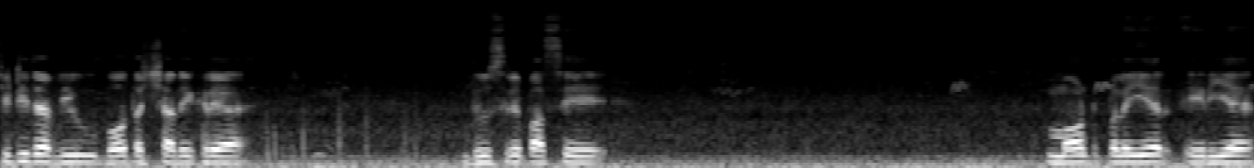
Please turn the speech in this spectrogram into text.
ਸਿਟੀ ਦਾ ਵਿਊ ਬਹੁਤ ਅੱਛਾ ਦਿਖ ਰਿਹਾ ਹੈ। ਦੂਸਰੇ ਪਾਸੇ ਮਾਉਂਟ ਪਲੇਅਰ ਏਰੀਆ ਹੈ।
